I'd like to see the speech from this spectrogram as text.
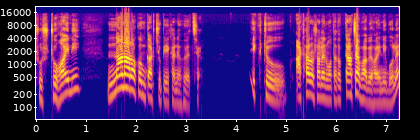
সুষ্ঠু হয়নি। নানা রকম কারচুপি এখানে হয়েছে। একটু আঠারো সালের মতো এত কাঁচাভাবে হয়নি বলে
